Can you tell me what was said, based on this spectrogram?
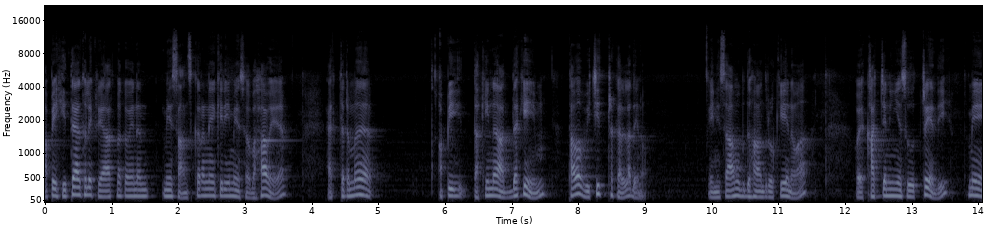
අපේ හිත ඇතුලේ ක්‍රියාත්මක වෙන මේ සංස්කරණය කිරීමේ ස්වභාවය ඇත්තටම අපි දකින අත්දැකීම් තව විචිත්‍ර කරලා දෙනවා. ඒ නිසාම බුදුහාඳුරෝ කියනවා ඔය කච්චනීය සූත්‍රයේදී මේ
